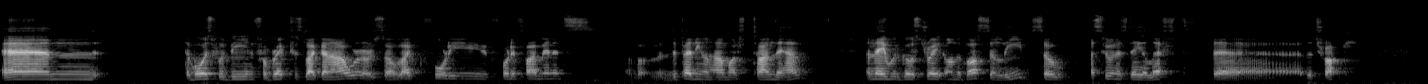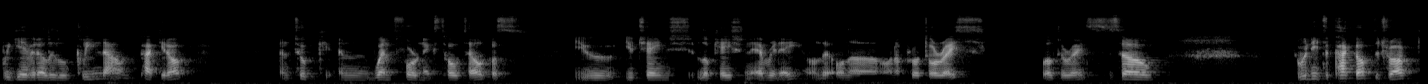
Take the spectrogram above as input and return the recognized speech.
And the boys would be in for breakfast like an hour or so like 40 45 minutes depending on how much time they had. And they would go straight on the bus and leave. So as soon as they left the, the truck we gave it a little clean down pack it up and took and went for next hotel because you you change location every day on the on a on a pro tour race welter race so you would need to pack up the truck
